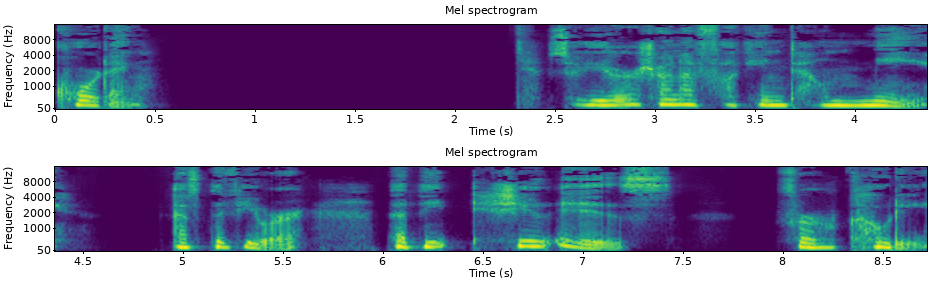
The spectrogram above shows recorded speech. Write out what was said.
Courting. So you're trying to fucking tell me, as the viewer, that the issue is for Kody,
